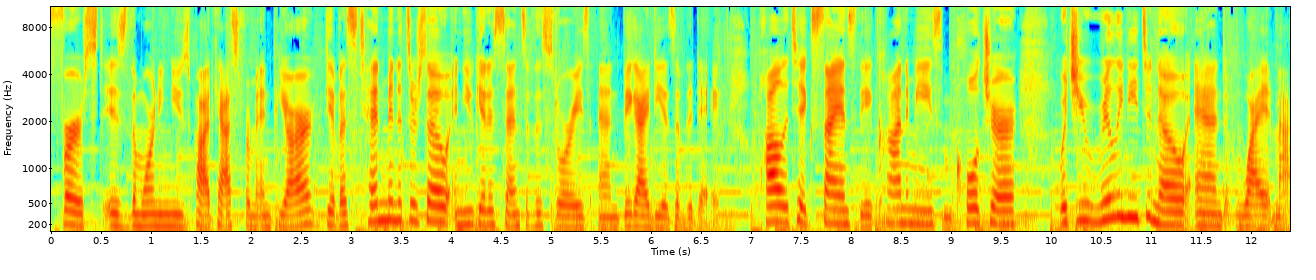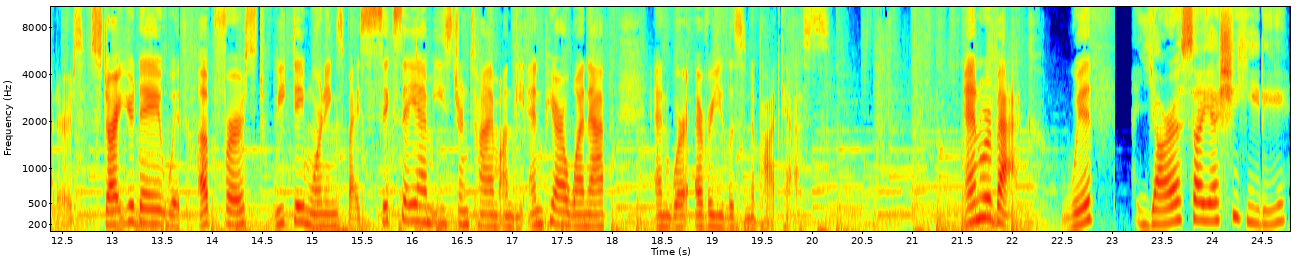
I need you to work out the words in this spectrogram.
First is the morning news podcast from NPR. Give us 10 minutes or so, and you get a sense of the stories and big ideas of the day politics, science, the economy, some culture, what you really need to know, and why it matters. Start your day with Up First, weekday mornings by 6 a.m. Eastern Time on the NPR One app and wherever you listen to podcasts. And we're back with Yara Sayeh Shahidi.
